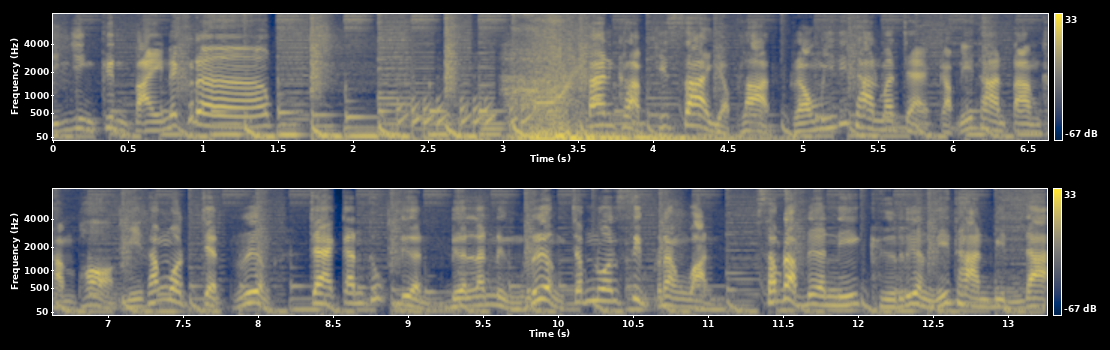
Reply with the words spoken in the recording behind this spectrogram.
ยิ่งยิ่งๆขึ้นไปนะครับ แฟนคลับคิดซ่าอย่าพลาด เรามีนิทานมาแจกกับนิทานตามคำพ่อมีทั้งหมด 7 เรื่อง แจกกันทุกเดือนเดือนละ 1 เรื่องจำนวน 10 รางวัลสำหรับเดือนนี้คือเรื่องนิทานบินได้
